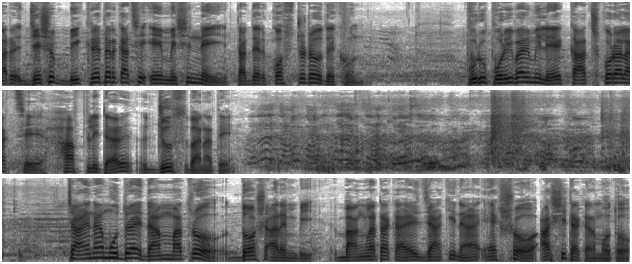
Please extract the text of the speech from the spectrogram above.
আর যেসব বিক্রেতার কাছে এই মেশিন নেই, তাদের কষ্টটাও দেখুন। পুরো পরিবার মিলে কাজ করা লাগছে হাফ লিটার জুস বানাতে। চায়না মুদ্রায় দাম মাত্র দশ আরএমবি, বাংলা টাকায় যা কিনা একশো আশি টাকার মতো।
